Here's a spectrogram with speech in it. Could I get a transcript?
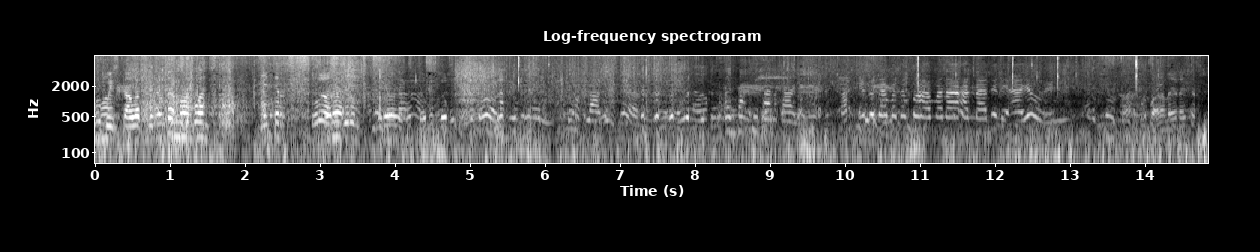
Oh, boys kawat kita sa mga buwan. Meter. Pura, siguro. Ito dapat ang pahamanahan natin eh. Ayaw eh. Ang mga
